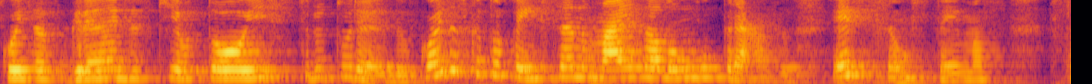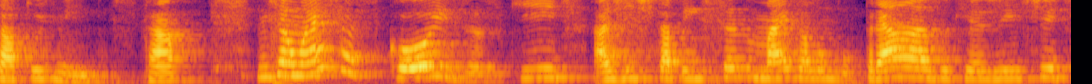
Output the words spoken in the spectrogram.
coisas grandes que eu tô estruturando, coisas que eu tô pensando mais a longo prazo. Esses são os temas saturninos, tá? Então, essas coisas que a gente tá pensando mais a longo prazo, que a gente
